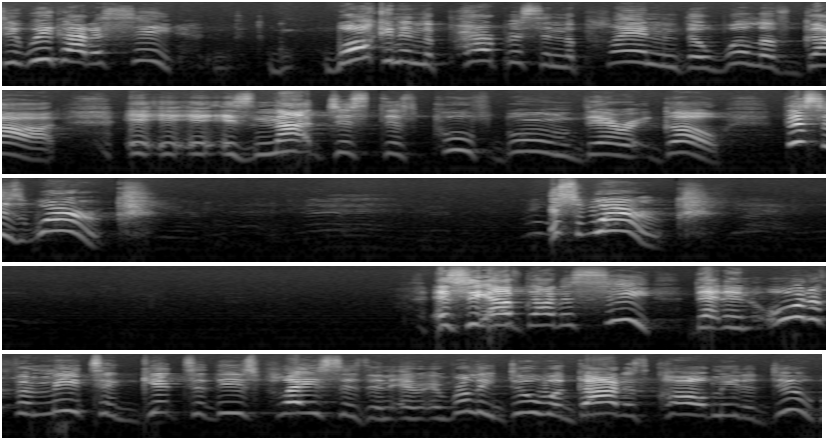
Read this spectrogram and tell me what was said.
See, we got to see walking in the purpose and the plan and the will of God is not just this poof, boom, there it go. This is work. It's work. And see, I've got to see that in order for me to get to these places and, and, really do what God has called me to do,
